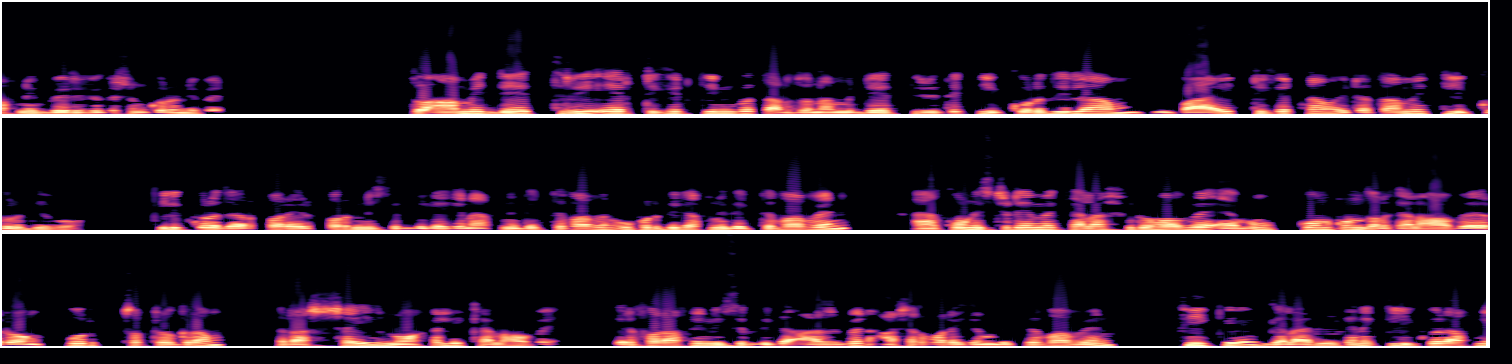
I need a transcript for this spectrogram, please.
আপনি ভেরিফিকেশন করে নেবেন। তো আমি ডে থ্রি এর টিকিট কিনবো, তার জন্য আমি ডে থ্রিতে ক্লিক করে দিলাম। বাই টিকিট নাও এটাতে আমি ক্লিক করে দিব। ক্লিক করে দেওয়ার পর এরপর নিচের দিকে এখানে আপনি দেখতে পাবেন, উপর দিকে আপনি দেখতে পাবেন। কোন স্টেডিয়ামে খেলা শুরু হবে এবং কোন কোন দল খেলা হবে? রংপুর, চট্টগ্রাম, রাজশাহী, নোয়াখালী খেলা হবে। এরপর আপনি নিচের দিকে আসবেন, আসার পর এখানে দেখতে পাবেন ফিকে গ্যালারি এখানে ক্লিক করে আপনি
